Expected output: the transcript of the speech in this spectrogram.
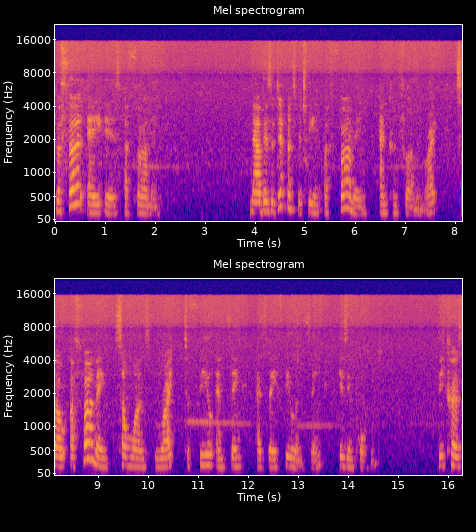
The third A is affirming. Now, there's a difference between affirming and confirming, right? So, affirming someone's right to feel and think as they feel and think is important because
